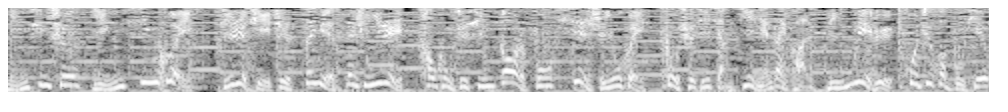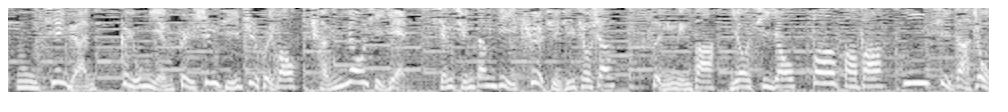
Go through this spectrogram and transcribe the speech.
明星车迎新会，即日起至三月三十一日，操控之星高尔夫限时优惠，购车即享一年贷款零利率或置换补贴五千元，更有免费升级智慧包诚邀体验。详询当地特许经销商四零零八幺七幺八八八，一汽大众。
